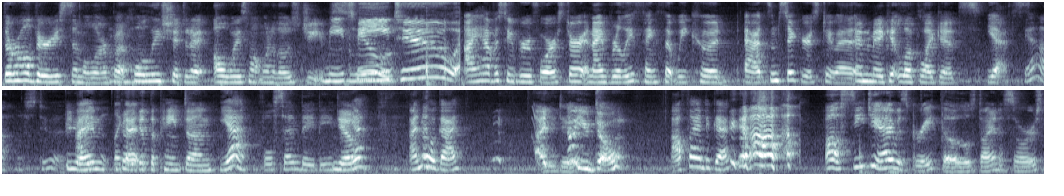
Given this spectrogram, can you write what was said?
they're all very similar. But holy shit, did I always want one of those jeeps? Me too. me too. I have a Subaru Forester, and I really think that we could add some stickers to it. and make it look like it's. yes. Yeah, let's do it. You gotta, I'm, you like, gotta I- get the paint done. Yeah. Full send, baby. Yep. Yeah. I know a guy. I You do. no, you don't. I'll find a guy. Oh, CGI was great though. Those dinosaurs.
